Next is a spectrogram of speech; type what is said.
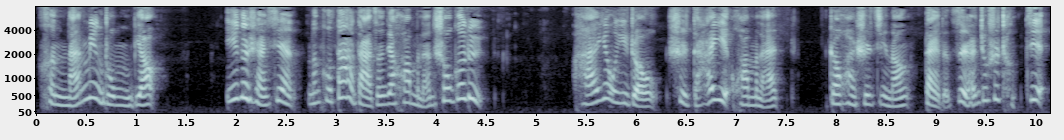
很难命中目标。”一个闪现能够大大增加花木兰的收割率，还有一种是打野花木兰，召唤师技能带的自然就是惩戒，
